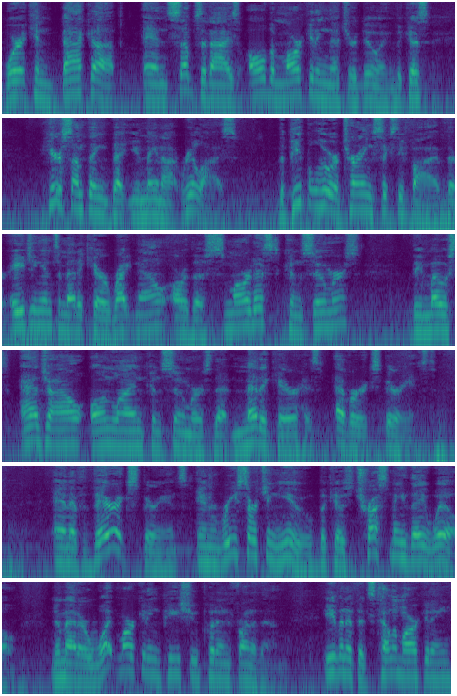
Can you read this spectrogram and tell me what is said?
where it can back up and subsidize all the marketing that you're doing, because here's something that you may not realize. The people who are turning 65, they're aging into Medicare right now, are the smartest consumers, the most agile online consumers that Medicare has ever experienced. And if their experience in researching you, because trust me, they will, no matter what marketing piece you put in front of them, even if it's telemarketing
